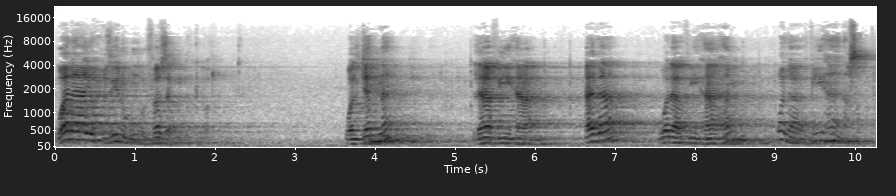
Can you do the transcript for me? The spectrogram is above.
ولا يحزنهم الفزع الأكبر. والجنة لا فيها أذى ولا فيها هم ولا فيها نصب.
